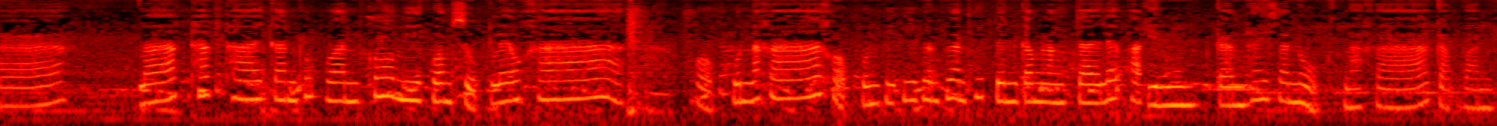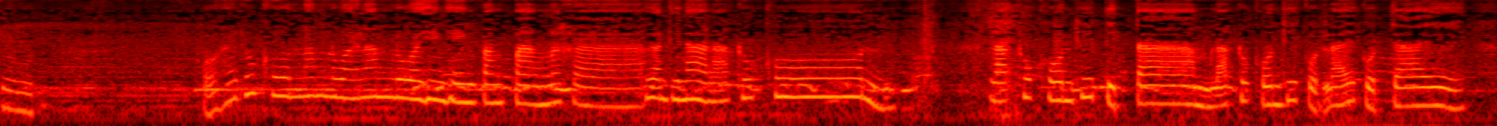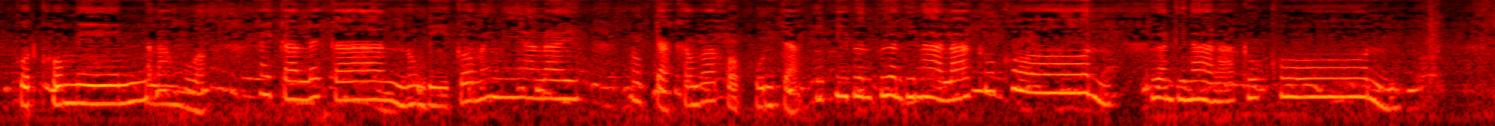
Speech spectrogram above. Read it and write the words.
รักทักทายกันทุกวันก็มีความสุขแล้วค่ะ ขอบคุณนะคะ ขอบคุณพี่ๆเพื่อนๆ ที่เป็นกำลังใจและพากินกันให้สนุกนะคะ กับวันหยุด ขอให้ทุกคนร่ำรวยร่ำรวยเฮงเฮงปังปังนะคะ เพื่อนที่น่ารักทุกคน รักทุกคนที่ติดตาม รักทุกคนที่กดไลค์กดใจ กดคอมเมนต์พลังบวก ให้กันและกันน้องบีก็ไม่มีอะไร นอกจากคำว่าขอบคุณจากพี่ๆเพื่อนๆที่น่ารักทุกคน เพื่อนที่น่ารักทุกคน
